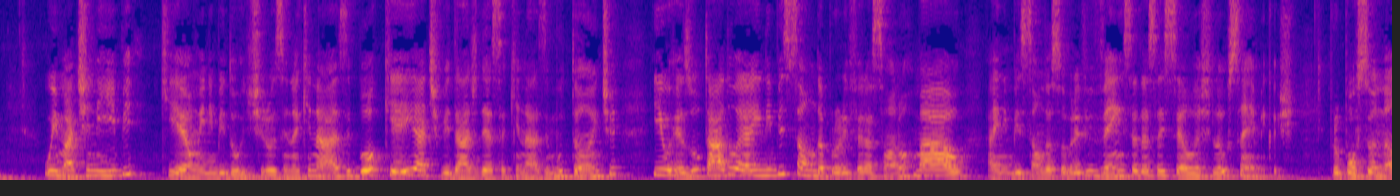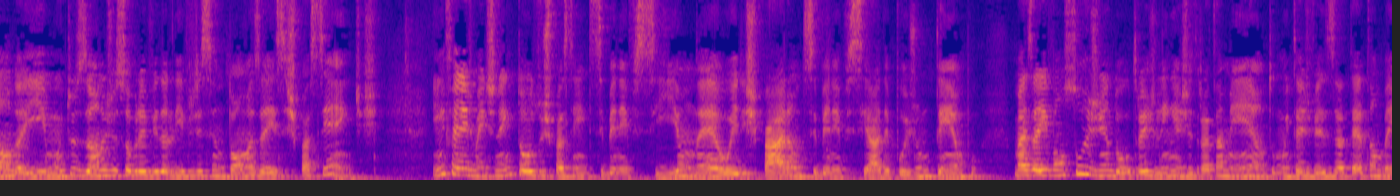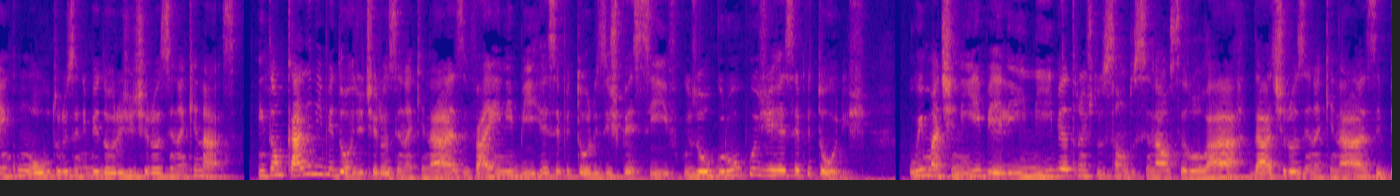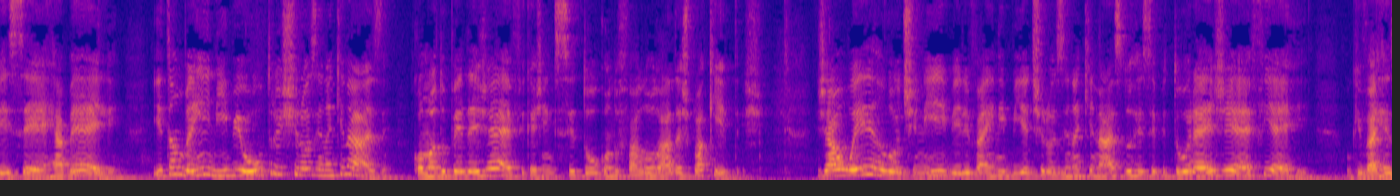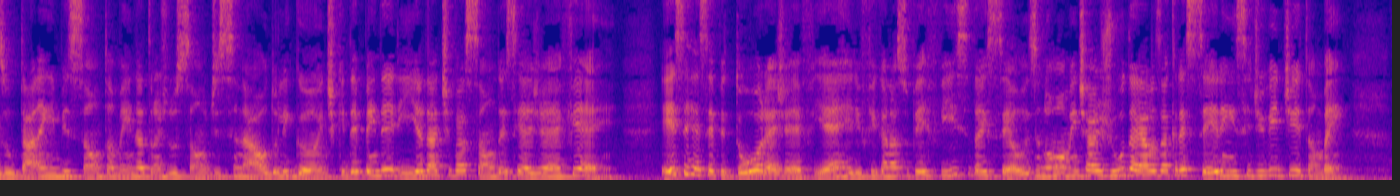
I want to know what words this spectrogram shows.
O imatinib, que é um inibidor de tirosina quinase, bloqueia a atividade dessa quinase mutante e o resultado é a inibição da proliferação anormal, a inibição da sobrevivência dessas células leucêmicas, proporcionando aí muitos anos de sobrevida livre de sintomas a esses pacientes. Infelizmente, nem todos os pacientes se beneficiam, né? Ou eles param de se beneficiar depois de um tempo, mas aí vão surgindo outras linhas de tratamento, muitas vezes até também com outros inibidores de tirosina quinase. Então, cada inibidor de tirosina quinase vai inibir receptores específicos ou grupos de receptores. O imatinib ele inibe a transdução do sinal celular da tirosina quinase BCR-ABL e também inibe outras tirosina quinase, como a do PDGF, que a gente citou quando falou lá das plaquetas. Já o erlotinib, ele vai inibir a tirosina quinase do receptor EGFR, o que vai resultar na inibição também da transdução de sinal do ligante que dependeria da ativação desse EGFR. Esse receptor EGFR, ele fica na superfície das células e normalmente ajuda elas a crescerem e se dividir também.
